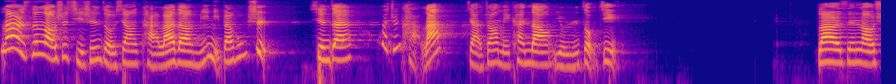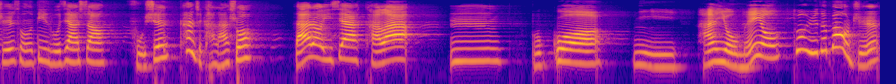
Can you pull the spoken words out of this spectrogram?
拉尔森老师起身走向卡拉的迷你办公室。现在换成卡拉，假装没看到有人走近。拉尔森老师从地图架上俯身看着卡拉说：“打扰一下，卡拉。嗯，不过你还有没有多余的报纸？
